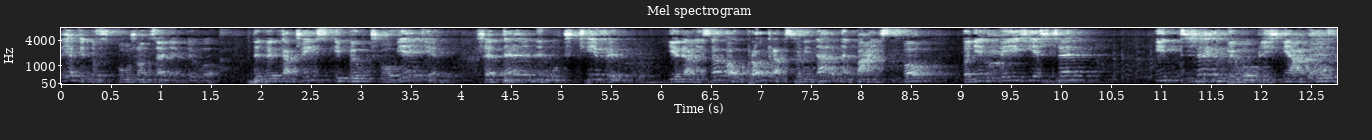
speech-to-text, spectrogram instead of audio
To jakie to współrządzenie było? Gdyby Kaczyński był człowiekiem rzetelnym, uczciwym i realizował program Solidarne Państwo, to niechby ich jeszcze i trzech było bliźniaków,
